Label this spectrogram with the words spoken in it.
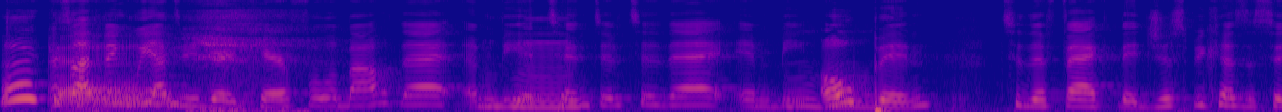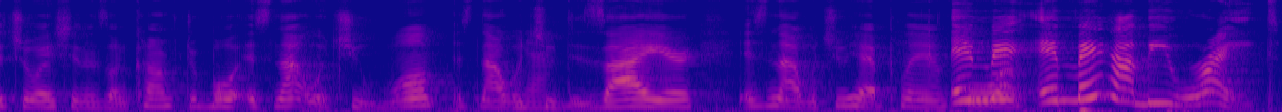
Okay. So I think we have to be very careful about that and be mm-hmm. attentive to that and be mm-hmm. open to the fact that just because the situation is uncomfortable, it's not what you want, it's not what Yeah. you desire, it's not what you had planned for. It may it may not be right.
